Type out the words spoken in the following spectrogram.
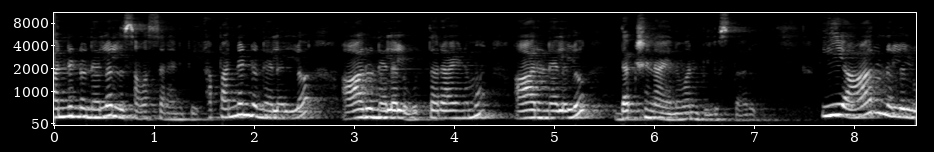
పన్నెండు నెలలు సంవత్సరానికి. ఆ పన్నెండు నెలల్లో ఆరు నెలలు ఉత్తరాయణము ఆరు నెలలు దక్షిణాయనం అని పిలుస్తారు. ఈ ఆరు నెలలు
